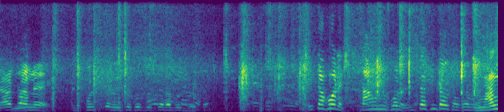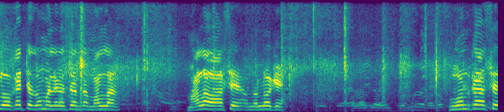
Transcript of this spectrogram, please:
না টানে পরিষ্কার হইছে কত দূর বুঝবে এটা পরে সামনে পরে এটা চিন্তাও তো করবে মাল কাটতে জমা লেগেছে আমরা মাল্লা মালাও আছে আপনার লগে ভুবনকা আছে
